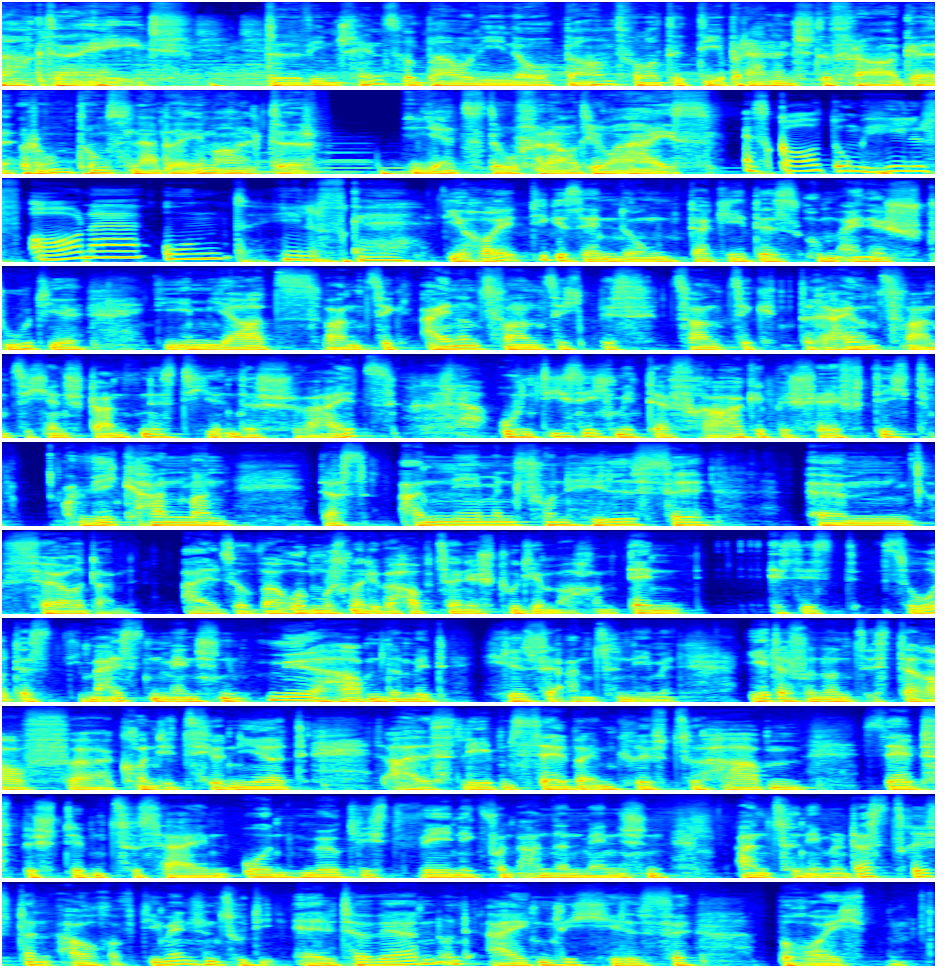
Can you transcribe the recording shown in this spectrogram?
Dr. Age. Der Vincenzo Paolino beantwortet die brennendsten Fragen rund ums Leben im Alter. Jetzt auf Radio 1. Es geht um Hilfe annehmen und Hilfe geben. Die heutige Sendung, da geht es um eine Studie, die im Jahr 2021 bis 2023 entstanden ist, hier in der Schweiz, und die sich mit der Frage beschäftigt, wie kann man das Annehmen von Hilfe ähm, fördern? Also warum muss man überhaupt so eine Studie machen? Denn es ist so, dass die meisten Menschen Mühe haben damit, Hilfe anzunehmen. Jeder von uns ist darauf äh, konditioniert, alles Leben selber im Griff zu haben, selbstbestimmt zu sein und möglichst wenig von anderen Menschen anzunehmen. Und das trifft dann auch auf die Menschen zu, die älter werden und eigentlich Hilfe bräuchten.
